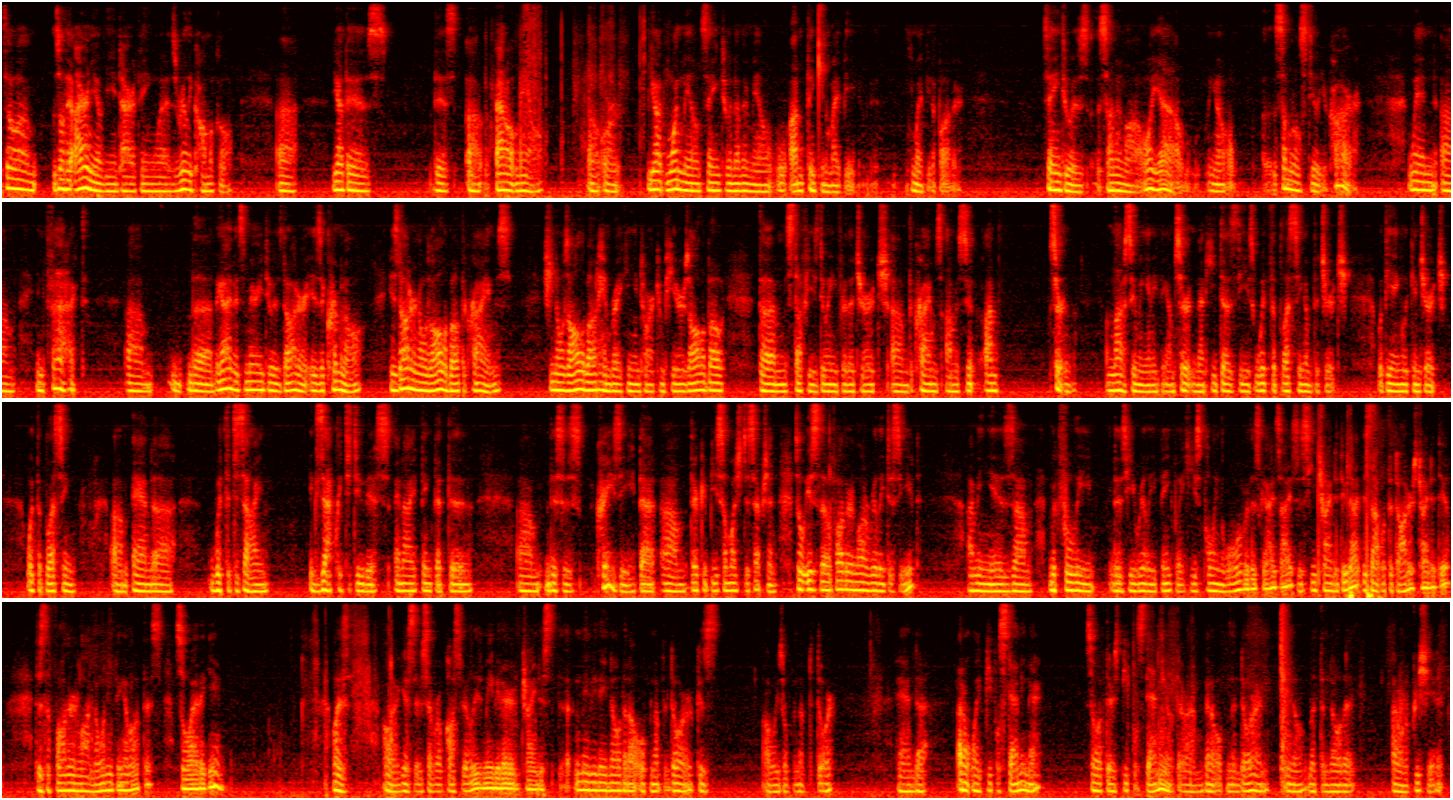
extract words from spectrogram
So, um, so the irony of the entire thing was really comical. Uh, you got this this uh, adult male, uh, or you got one male saying to another male, well, "I'm thinking it might be, he might be the father," saying to his son-in-law, "Oh yeah, you know, someone will steal your car," when um, in fact, um, the the guy that's married to his daughter is a criminal. His daughter knows all about the crimes. She knows all about him breaking into our computers, all about the um, stuff he's doing for the church, um, the crimes. I'm assu- I'm certain. I'm not assuming anything. I'm certain that he does these with the blessing of the church, with the Anglican Church, with the blessing, um, and uh, with the design, exactly to do this. And I think that the um, this is crazy that um, there could be so much deception. So is the father-in-law really deceived? I mean, is um, McFooley, does he really think like he's pulling the wool over this guy's eyes? Is he trying to do that? Is that what the daughter's trying to do? Does the father-in-law know anything about this? So why the game? Was oh, I guess there's several possibilities. Maybe they're trying to, maybe they know that I'll open up the door because I always open up the door, and uh, I don't like people standing there. So if there's people standing out there, I'm gonna open the door and you know let them know that I don't appreciate it.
